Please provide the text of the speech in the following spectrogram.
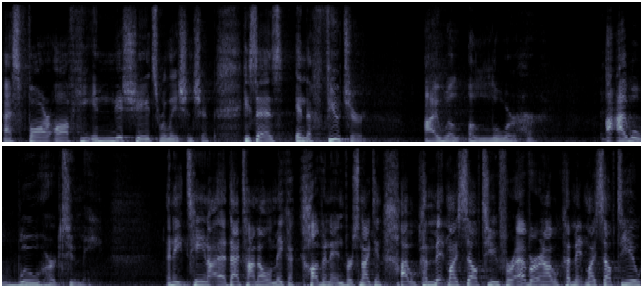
as far off, he initiates relationship. He says, In the future, I will allure her, I will woo her to me. And 18, at that time, I will make a covenant. In verse 19, I will commit myself to you forever, and I will commit myself to you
